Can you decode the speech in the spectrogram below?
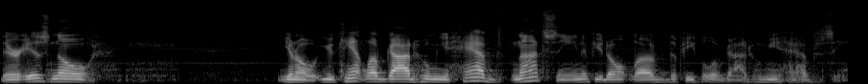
There is no, you know, you can't love God whom you have not seen if you don't love the people of God whom you have seen.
